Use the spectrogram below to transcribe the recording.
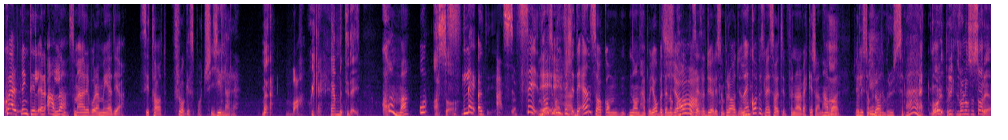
Skärpning till er alla som är i våra media. Citat, frågesportsgillare. Men Va? skicka hem till dig. Komma och Alltså. Lä- att- Alltså. Säg, någon som inte, det är en sak om någon här på jobbet eller någon Ja. kompis säger att du har lyssnat på radion. En kompis med mig sa typ för några veckor sedan, han bara, du har lyssnat på radion, vad du svär. Var, på riktigt var det någon som sa det?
